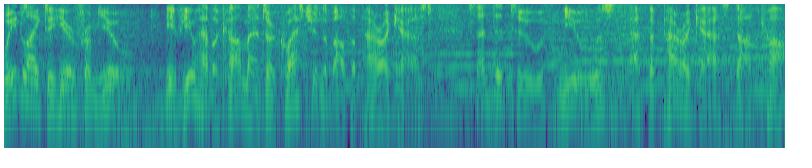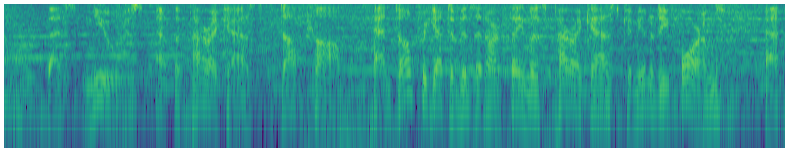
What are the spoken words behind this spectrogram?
We'd like to hear from you. If you have a comment or question about the Paracast, send it to news at theparacast.com. That's news at theparacast.com. And don't forget to visit our famous Paracast community forums at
